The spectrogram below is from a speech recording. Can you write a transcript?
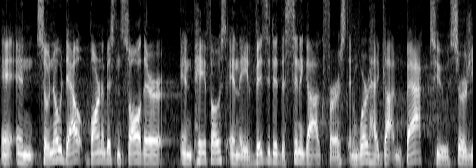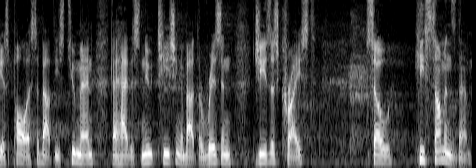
And, and so, no doubt, Barnabas and Saul, they're in Paphos and they visited the synagogue first, and word had gotten back to Sergius Paulus about these two men that had this new teaching about the risen Jesus Christ. So he summons them,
